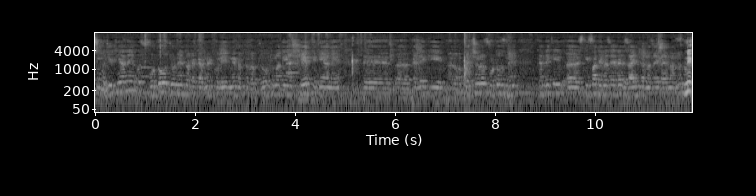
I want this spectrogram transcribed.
ਸਿੰਘ ਮਜੀਠੀਆ ਨੇ ਕੁਝ ਫੋਟੋ ਜੋ ਨੇ ਤੁਹਾਡੇ ਕੈਬਨਿਟ ਕੋਲੀਗ ਨੇ ਡਾਕਟਰ ਰਵਜੋਤ ਉਹਨਾਂ ਦੀਆਂ ਸ਼ੇਅਰ ਕੀਤੀਆਂ ਨੇ ਤੇ ਅਹ, ਕਹਿੰਦੇ ਕਿ ਆਬਜੈਕਸ਼ਨਲ ਫੋਟੋਜ਼ ਨੇ ਕਹਿੰਦੇ ਕਿ ਅਹ, ਅਸਤੀਫਾ ਦੇਣਾ ਚਾਹੀਦਾ ਰਿਜ਼ਾਈਨ ਕਰਨਾ ਚਾਹੀਦਾ ਇਹਨਾਂ ਨੂੰ। ਨਹੀਂ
